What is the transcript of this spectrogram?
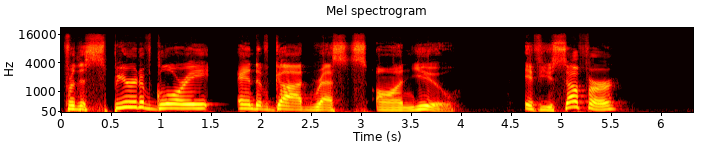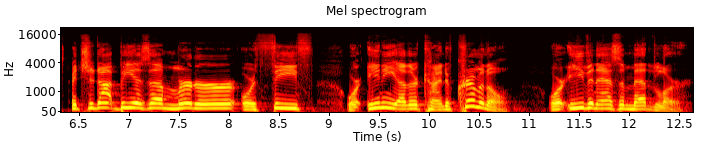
for the spirit of glory and of God rests on you. If you suffer, it should not be as a murderer or thief or any other kind of criminal, or even as a meddler.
